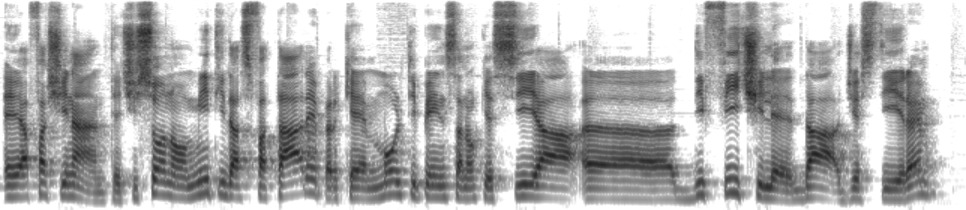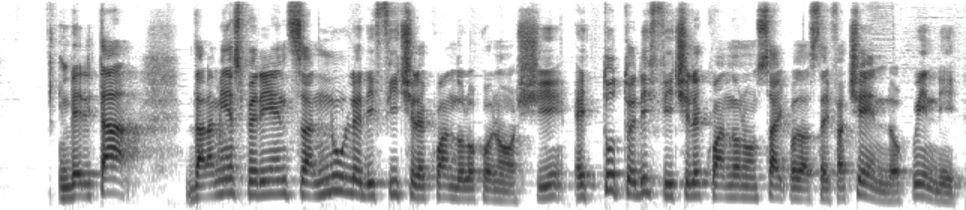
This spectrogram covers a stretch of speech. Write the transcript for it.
è, affascinante, ci sono miti da sfatare perché molti pensano che sia eh, difficile da gestire. In verità, dalla mia esperienza, nulla è difficile quando lo conosci e tutto è difficile quando non sai cosa stai facendo. Quindi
